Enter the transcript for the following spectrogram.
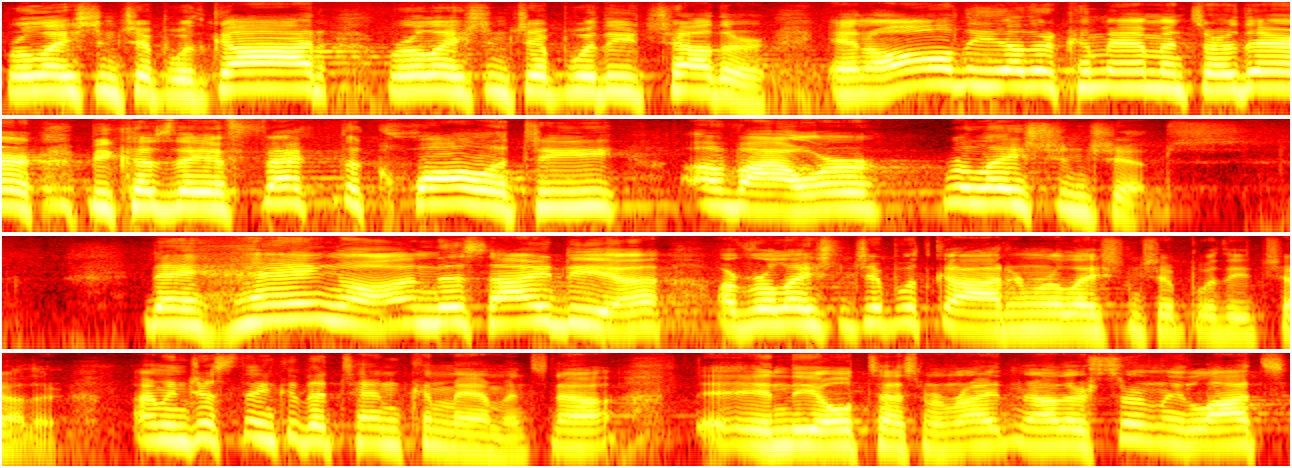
relationship with God, relationship with each other. And all the other commandments are there because they affect the quality of our relationships. They hang on this idea of relationship with God and relationship with each other. I mean, just think of the Ten Commandments. Now, in the Old Testament, right? Now, there's certainly lots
